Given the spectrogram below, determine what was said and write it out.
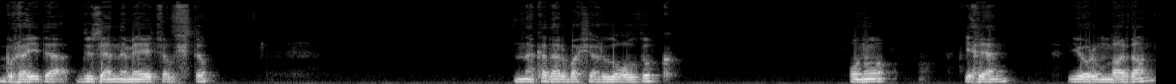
burayı da düzenlemeye çalıştım. Ne kadar başarılı olduk onu gelen yorumlardan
